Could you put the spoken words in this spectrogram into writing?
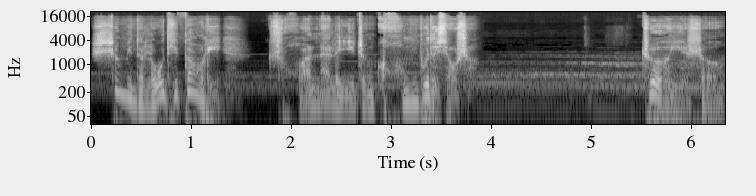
上面的楼梯道里传来了一阵恐怖的笑声。这一声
